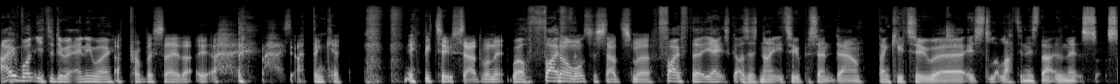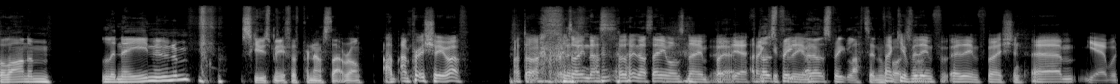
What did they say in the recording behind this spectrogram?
I want you to do it anyway. I'd probably say that. I think it'd, it'd be too sad, wouldn't it? Well, five. No one wants a sad Smurf. Five thirty-eight's got us as ninety-two percent down. Thank you to uh, it's Latin, is that isn't it? Solanum linearinum. Excuse me if I've pronounced that wrong. I'm, I'm pretty sure you have. I don't, I don't think that's I don't think that's anyone's name, but yeah, I thank don't you speak. for the I don't speak Latin. thank you for the, inf- uh, the information. Um, yeah, we're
